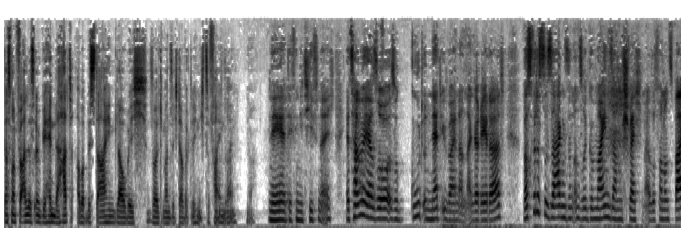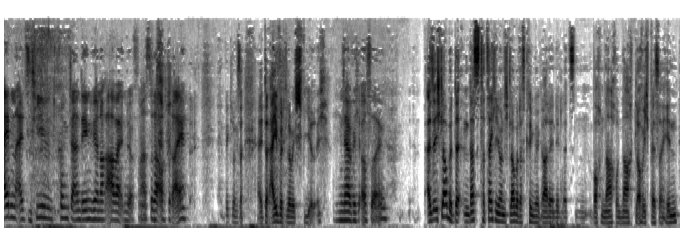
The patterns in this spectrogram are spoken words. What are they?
dass man für alles irgendwie Hände hat, aber bis dahin, glaube ich, sollte man sich da wirklich nicht zu fein sein. Ja. Nee, definitiv nicht. Jetzt haben wir ja so, so gut und nett übereinander geredet. Was würdest du sagen, sind unsere gemeinsamen Schwächen? Also von uns beiden als Team Punkte, an denen wir noch arbeiten dürfen. Hast du da auch drei? Entwicklungs äh, drei wird, glaube ich, schwierig. Ja, würde ich auch sagen. Also ich glaube, das tatsächlich, und ich glaube, das kriegen wir gerade in den letzten Wochen nach und nach, glaube ich, besser hin.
